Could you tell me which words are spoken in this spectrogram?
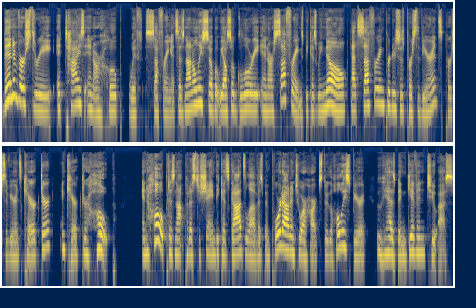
Then in verse three, it ties in our hope with suffering. It says, Not only so, but we also glory in our sufferings because we know that suffering produces perseverance, perseverance, character, and character, hope. And hope does not put us to shame because God's love has been poured out into our hearts through the Holy Spirit who has been given to us.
